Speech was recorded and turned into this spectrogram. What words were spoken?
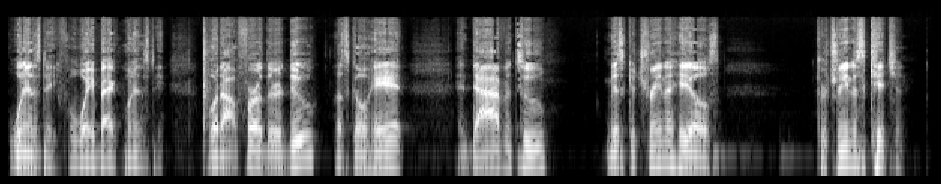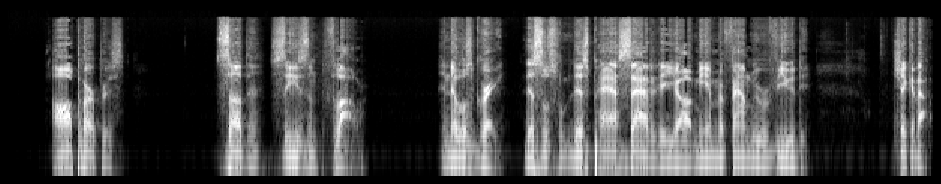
Wednesday, for way back Wednesday. Without further ado, let's go ahead and dive into Miss Catrina Hill's Catrina's Kitchen, all purpose Southern seasoned flour. And it was great. This was from this past Saturday, y'all. Me and my family reviewed it. Check it out.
